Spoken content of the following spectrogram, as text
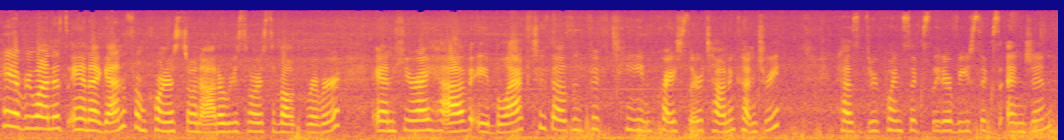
Hey everyone, it's Anna again from Cornerstone Auto Resource of Elk River and here I have a black 2015 Chrysler Town & Country. It has a 3.6 liter V6 engine,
